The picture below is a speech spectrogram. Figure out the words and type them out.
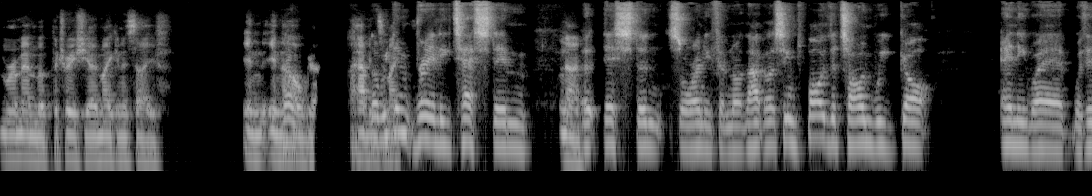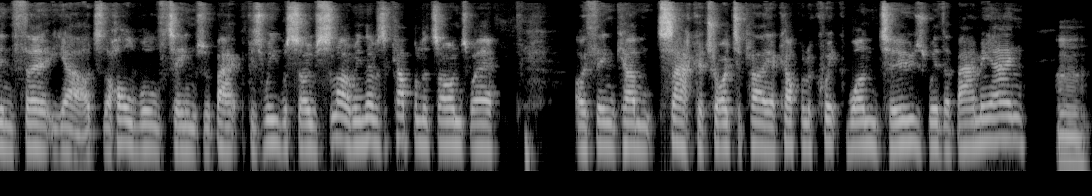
remember Patricio making a save in in the no. whole game. No, we didn't really test him no. at distance or anything like that. But it seems by the time we got anywhere within 30 yards, the whole Wolf teams were back because we were so slow. I mean, there was a couple of times where I think um, Saka tried to play a couple of quick one twos with Aubameyang, mm.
